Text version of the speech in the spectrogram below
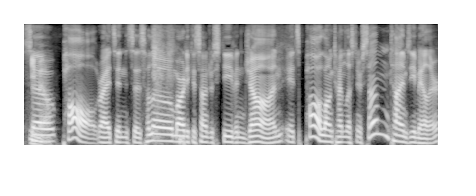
So Email. Paul writes in and says, "Hello, Marty, Cassandra, Steve, and John. It's Paul, a longtime listener, sometimes emailer.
